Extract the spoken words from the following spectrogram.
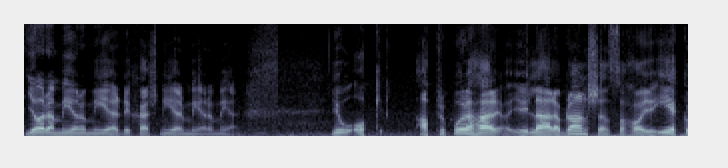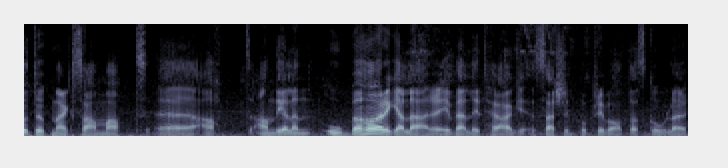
göra mer och mer, det skärs ner mer och mer. Jo, och apropå det här i lärarbranschen så har ju Ekot uppmärksammat eh, att andelen obehöriga lärare är väldigt hög, särskilt på privata skolor.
